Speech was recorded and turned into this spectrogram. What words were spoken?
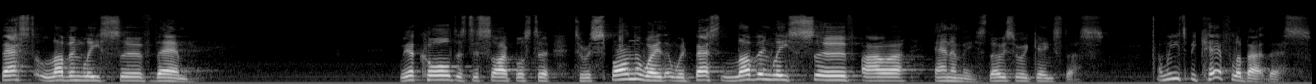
best lovingly serve them. We are called as disciples to, to respond in a way that would best lovingly serve our enemies, those who are against us. And we need to be careful about this.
